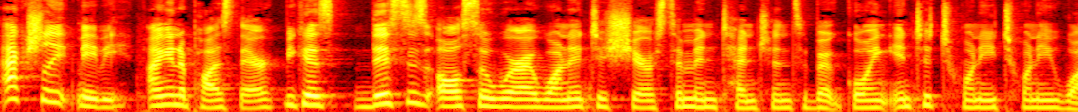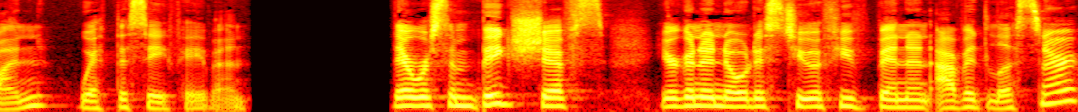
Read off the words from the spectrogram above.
actually, maybe I'm going to pause there because this is also where I wanted to share some intentions about going into 2021 with the Safe Haven. There were some big shifts. You're going to notice too, if you've been an avid listener,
